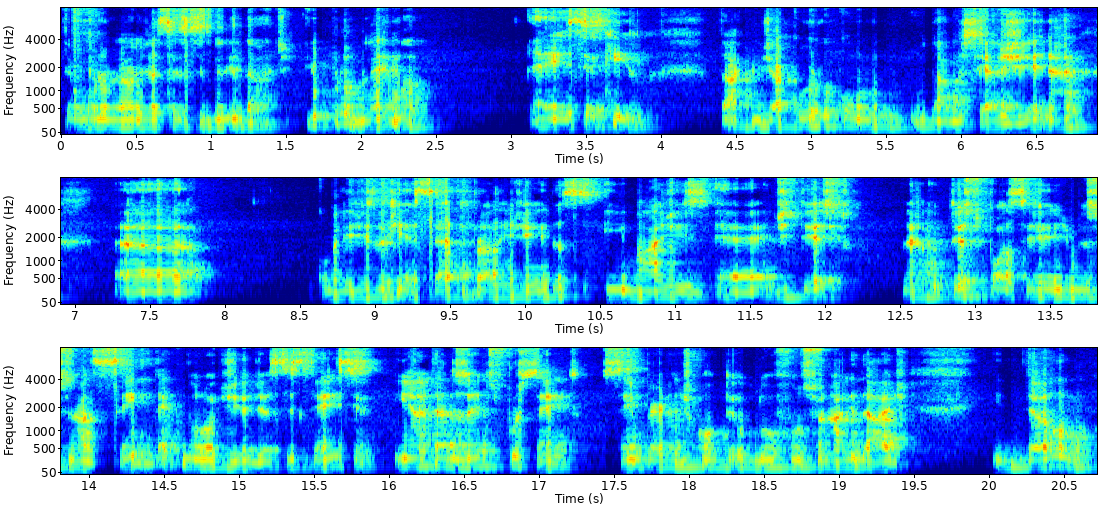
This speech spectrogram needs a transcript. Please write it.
ter um problema de acessibilidade. E o problema é esse aqui, tá? De acordo com o WCAG, né? Uh, como ele diz aqui, exceto para legendas e imagens é, de texto, né? O texto pode ser redimensionado sem tecnologia de assistência em até 200%, sem perda de conteúdo ou funcionalidade. Então,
